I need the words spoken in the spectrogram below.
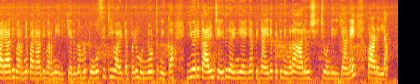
പരാതി പറഞ്ഞ് പരാതി പറഞ്ഞ് ഇരിക്കരുത്. നമ്മൾ പോസിറ്റീവായിട്ട് എപ്പോഴും മുന്നോട്ട് നിൽക്കുക. ഈ ഒരു കാര്യം ചെയ്തു കഴിഞ്ഞ് കഴിഞ്ഞാൽ പിന്നെ അതിനെപ്പറ്റി നിങ്ങൾ ആലോചിച്ചുകൊണ്ടിരിക്കാനേ പാടില്ല.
